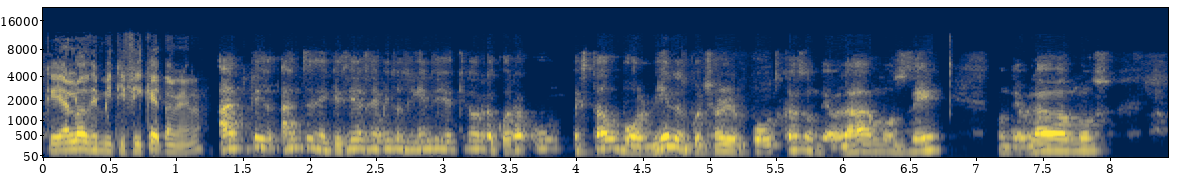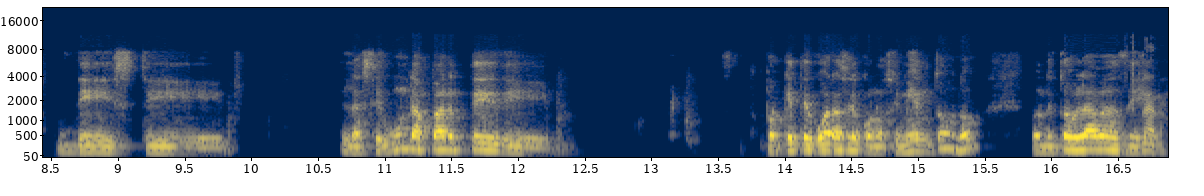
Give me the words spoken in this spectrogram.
que ya lo desmitifiqué también, ¿no? Antes, antes de que siga ese mito siguiente, yo quiero recordar, un, he estado volviendo a escuchar el podcast donde hablábamos de, donde hablábamos de este, la segunda parte de por qué te guardas el conocimiento, ¿no? Donde tú hablabas de, Claro.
